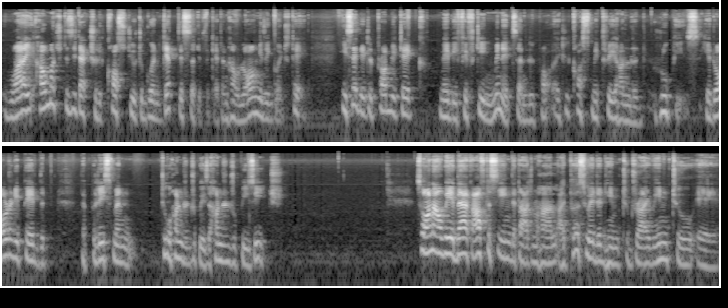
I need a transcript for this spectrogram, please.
Why, how much does it actually cost you to go and get this certificate and how long is it going to take? He said it'll probably take maybe 15 minutes and it'll, it'll cost me 300 rupees. He had already paid the, the policeman 200 rupees, 100 rupees each. So on our way back, after seeing the Taj Mahal, I persuaded him to drive into a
